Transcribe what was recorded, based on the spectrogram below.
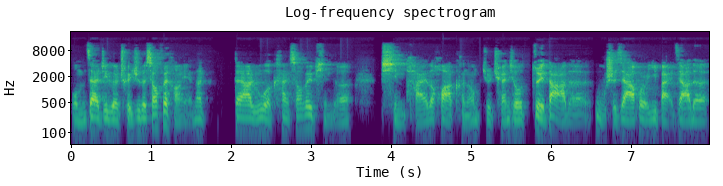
我们在这个垂直的消费行业，那大家如果看消费品的。品牌的话，可能就全球最大的五十家或者一百家的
